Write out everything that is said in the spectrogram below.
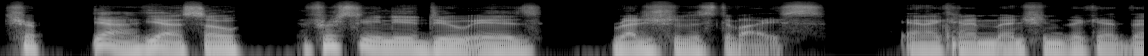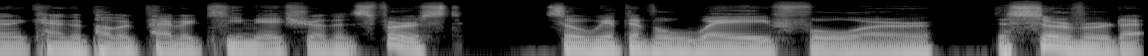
Sure. Yeah, yeah. So the first thing you need to do is register this device. And I kind of mentioned the, the kind of the public private key nature of this first. So we have to have a way for the server to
